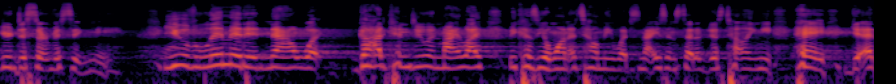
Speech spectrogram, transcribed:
You're disservicing me. You've limited now what God can do in my life because you want to tell me what's nice instead of just telling me, hey, get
